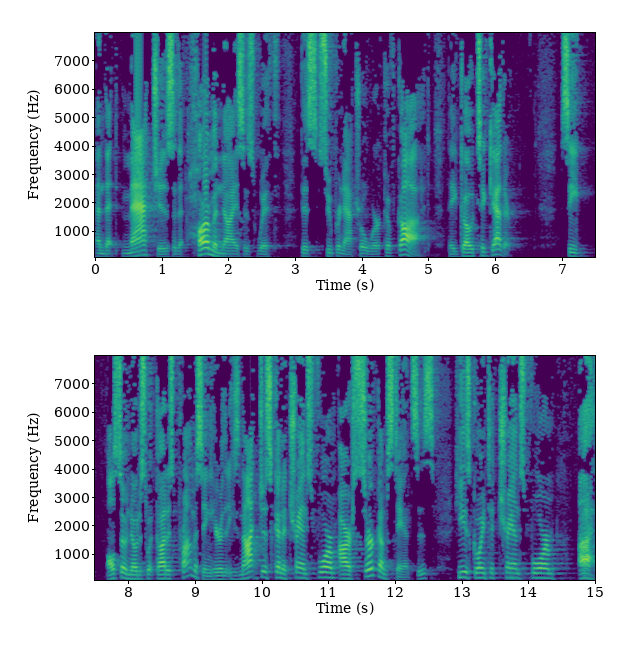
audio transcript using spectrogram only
and that matches and that harmonizes with this supernatural work of God. They go together. See, also notice what God is promising here that He's not just going to transform our circumstances, He is going to transform us.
